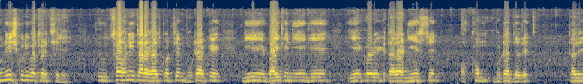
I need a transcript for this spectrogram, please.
উনিশ কুড়ি বছরের ছেলে উৎসাহ নিয়ে তারা কাজ করছেন, ভোটারকে নিয়ে, বাইকে নিয়ে গিয়ে ইয়ে করে তারা নিয়ে এসছেন, অক্ষম ভোটার যাদের, তাদের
